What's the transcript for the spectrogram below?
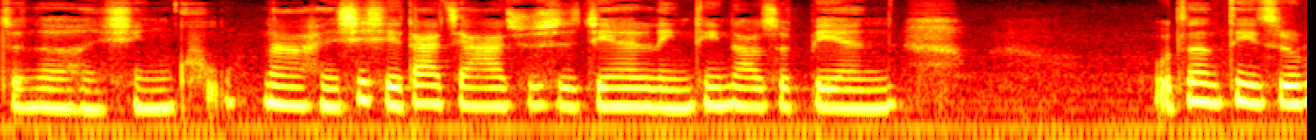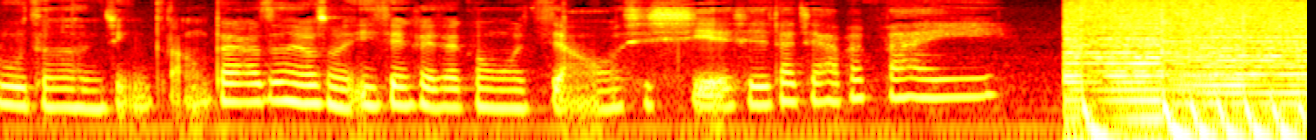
真的很辛苦，那很谢谢大家，就是今天聆听到这边，我真的第一次录，真的很紧张，大家真的有什么意见可以再跟我讲哦，谢谢，谢谢大家，拜拜。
